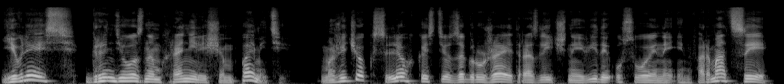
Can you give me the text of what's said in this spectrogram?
Являясь грандиозным хранилищем памяти, мозжечок с легкостью загружает различные виды усвоенной информации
